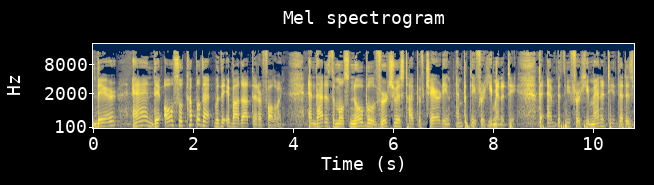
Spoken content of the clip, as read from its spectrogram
their and they also couple that with the ibadat that are following. And that is the most noble, virtuous type of charity and empathy for humanity. The empathy for humanity that is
